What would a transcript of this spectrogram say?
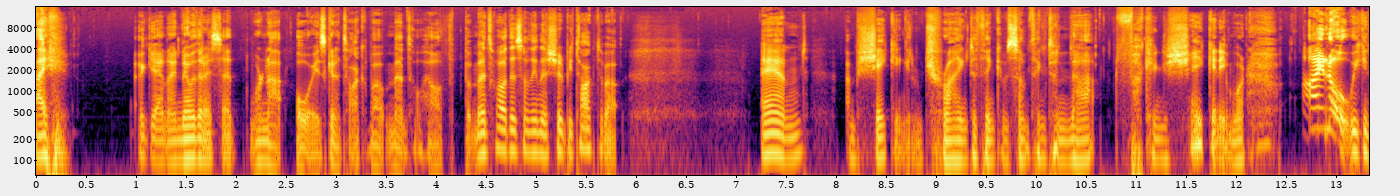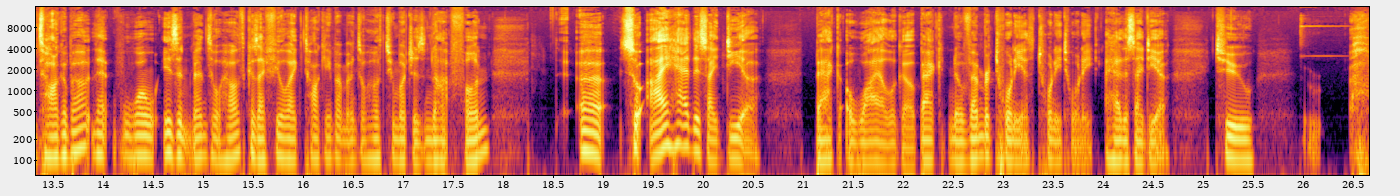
I, again, I know that I said we're not always going to talk about mental health, but mental health is something that should be talked about. And I'm shaking and I'm trying to think of something to not fucking shake anymore. I know we can talk about that won't isn't mental health because I feel like talking about mental health too much is not fun. Uh, so I had this idea back a while ago, back November twentieth, twenty twenty. I had this idea to. Oh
